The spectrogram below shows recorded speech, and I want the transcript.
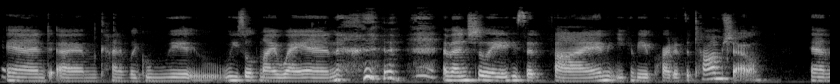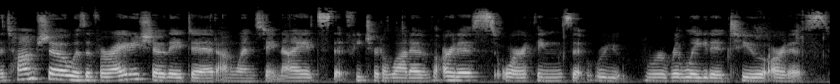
and um, kind of like we- weaseled my way in. Eventually, he said, Fine, you can be a part of the Tom Show. And the Tom Show was a variety show they did on Wednesday nights that featured a lot of artists or things that re- were related to artists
